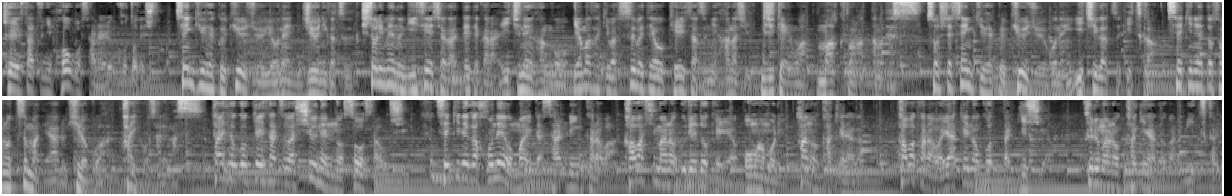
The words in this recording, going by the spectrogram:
警察に保護されることでした。1994年12月、一人目の犠牲者が出てから1年半後、山崎は全てを警察に話し、事件は幕となったのです。そして1995年1月5日、関根とその妻であるひろ子は逮捕されます。逮捕後警察は執念の捜査をし、関根が骨を巻いた山林からは、川島の腕時計やお守り、歯のかけらが、川からは焼け残った義手や、車の鍵などが見つかり、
